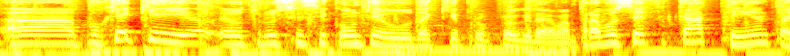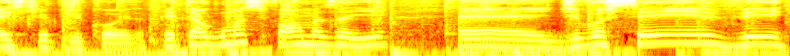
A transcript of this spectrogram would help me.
ah, por que, que eu, eu trouxe esse conteúdo aqui pro programa? Pra você ficar atento a esse tipo de coisa. Porque tem algumas formas aí é, de você ver,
